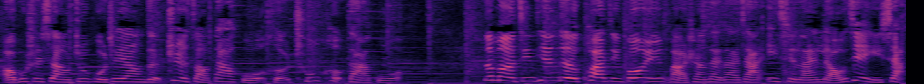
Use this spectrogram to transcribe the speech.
而不是像中国这样的制造大国和出口大国。那么今天的跨境风云，马上带大家一起来了解一下。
